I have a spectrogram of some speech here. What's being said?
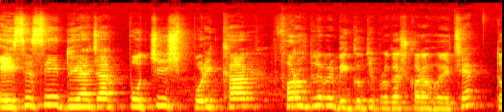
এইচএসসি দুই হাজার পঁচিশ পরীক্ষার ফর্ম ফিল আপের বিজ্ঞপ্তি প্রকাশ করা হয়েছে। তো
